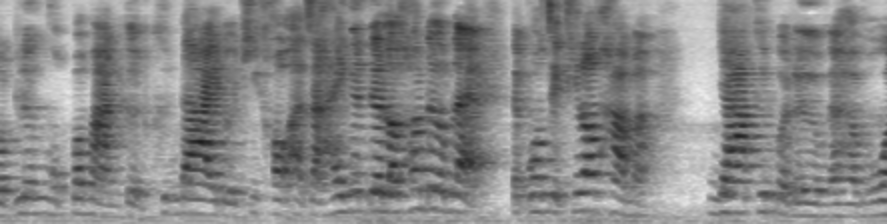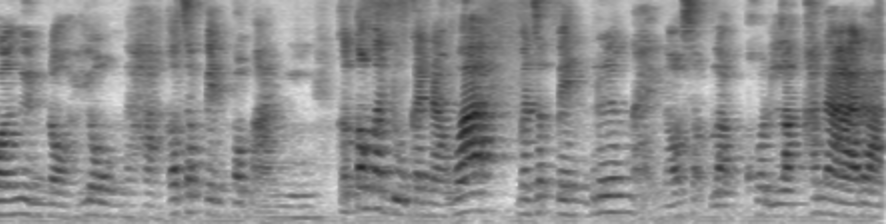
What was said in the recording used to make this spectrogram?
ลดเรื่องงบประมาณเกิดขึ้นได้ โดยที่เขาอาจจะให้เงินเดือนเราเท่าเดิมแหละ แต่โปรเจกต์ที่เราทำอะ ยากขึ้นกว่าเดิมนะคะ เพราะว่าเงินน้อยลงนะคะ ก็จะเป็นประมาณนี้ ก็ต้องมาดูกันนะว่ามันจะเป็นเรื่องไหนเนาะสำหรับคนลัคนารา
